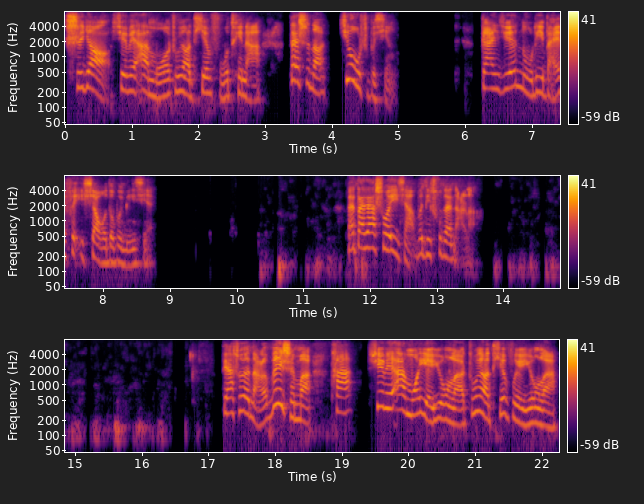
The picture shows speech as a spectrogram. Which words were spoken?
吃药、穴位按摩、中药贴敷、推拿，但是呢，就是不行，感觉努力白费，效果都不明显。来，大家说一下问题出在哪儿了？大家说在哪儿了？为什么他穴位按摩也用了，中药贴敷也用了，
